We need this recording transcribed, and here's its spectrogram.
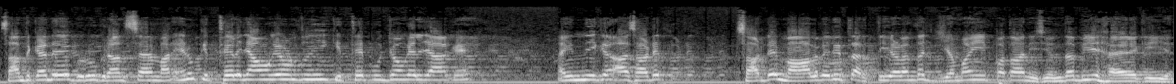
ਸੰਤ ਕਹਿੰਦੇ, ਗੁਰੂ ਗ੍ਰੰਥ ਸਾਹਿਬ ਮਾਨ ਇਹਨੂੰ ਕਿੱਥੇ ਲਿਜਾਓਗੇ ਹੁਣ ਤੁਸੀਂ? ਕਿੱਥੇ ਪੂਜੋਗੇ ਲਿਜਾ ਕੇ? ਇੰਨੀ ਕਿ ਆ ਸਾਡੇ ਸਾਡੇ ਮਾਲਵੇ ਦੀ ਧਰਤੀ ਵਾਲਿਆਂ ਦਾ ਜਮਾ ਹੀ ਪਤਾ ਨਹੀਂ ਸੀ ਹੁੰਦਾ ਵੀ ਇਹ ਹੈ ਕੀ ਹੈ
